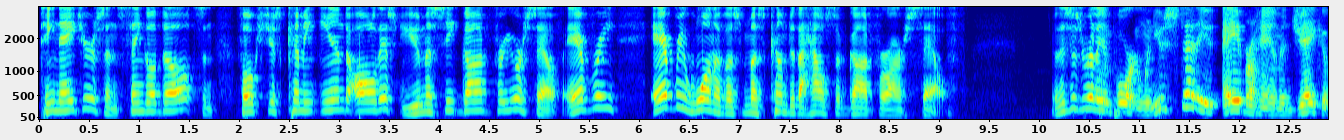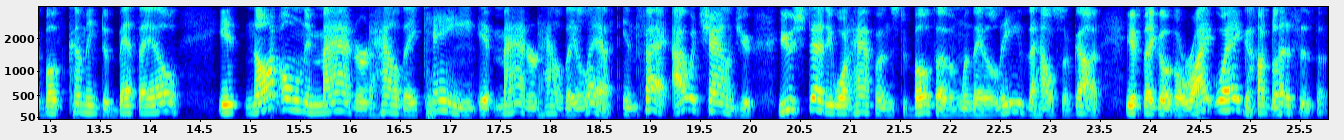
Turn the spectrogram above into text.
teenagers and single adults and folks just coming into all this, you must seek God for yourself. Every every one of us must come to the house of God for ourselves. This is really important. When you study Abraham and Jacob both coming to Bethel, it not only mattered how they came, it mattered how they left. In fact, I would challenge you, you study what happens to both of them when they leave the house of God. If they go the right way, God blesses them.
